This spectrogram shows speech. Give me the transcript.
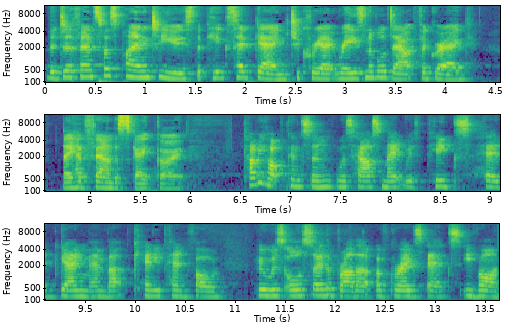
The defence was planning to use the Pig's Head gang to create reasonable doubt for Greg. They had found a scapegoat. Tubby Hopkinson was housemate with Pig's Head gang member Kenny Penfold, who was also the brother of Greg's ex, Yvonne.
